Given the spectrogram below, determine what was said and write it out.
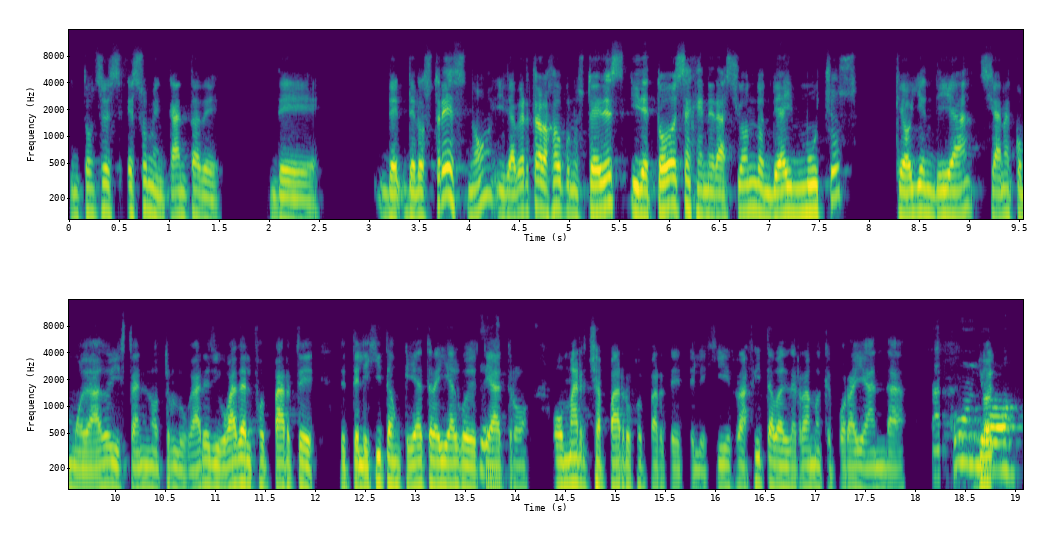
Entonces, eso me encanta de, de, de, los tres, ¿no? Y de haber trabajado con ustedes y de toda esa generación donde hay muchos que hoy en día se han acomodado y están en otros lugares. Igual fue parte de Telehit, aunque ya traía algo de teatro. Omar Chaparro fue parte de Telehit. Rafita Valderrama, que por ahí anda. Facundo.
